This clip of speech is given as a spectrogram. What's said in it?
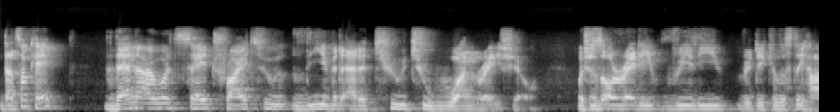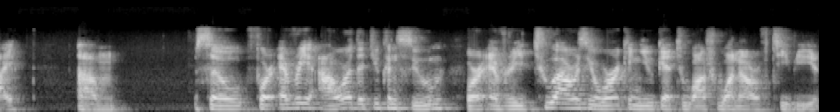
that's okay. Then I would say try to leave it at a two to one ratio which is already really ridiculously high. Um, so for every hour that you consume, or every two hours you're working, you get to watch one hour of TV.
